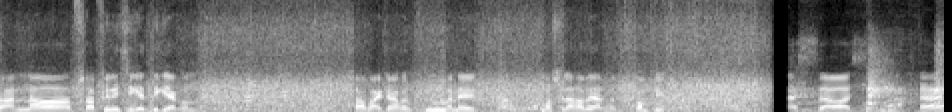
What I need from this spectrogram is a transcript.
রান্নাও সব ফিনিশিংয়ের দিকে এখন। সব আইটেম এখন মানে মশলা হবে আর কমপ্লিট আওয়াজ। হ্যাঁ?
